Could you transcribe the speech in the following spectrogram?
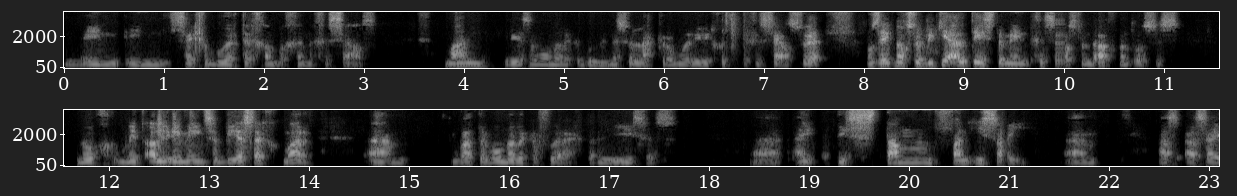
mm. en en sy geboorte gaan begin gesels. Man, hierdie is 'n wonderlike boek. Dit is so lekker om oor hierdie goed te gesels. So ons het nog so 'n bietjie Ou Testament gesels vandag want ons is nog met al hierdie mense besig, maar ehm um, wat 'n wonderlike voorreg dat hmm. Jesus uh uit die stam van Isaï ehm um, as as hy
